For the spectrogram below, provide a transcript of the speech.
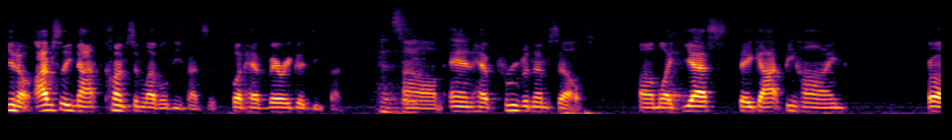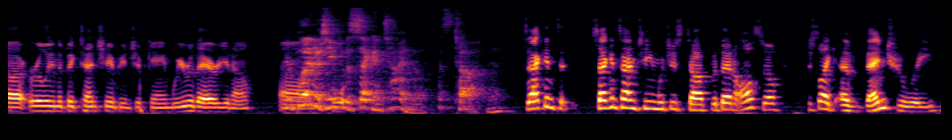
you know, obviously not Clemson level defenses, but have very good defense um, and have proven themselves. Um, like yes, they got behind uh, early in the Big Ten championship game. We were there, you know. You're um, playing a team for the second time though. That's tough, man. second second time team, which is tough. But then also, just like eventually,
